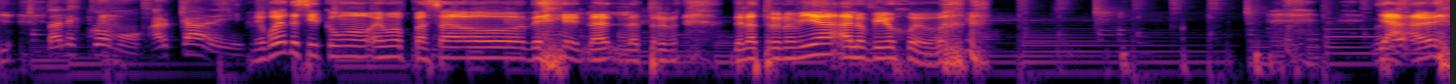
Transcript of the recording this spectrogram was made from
tales como arcade. ¿Me puedes decir cómo hemos pasado de la, de la astronomía a los videojuegos? ya, a ver.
